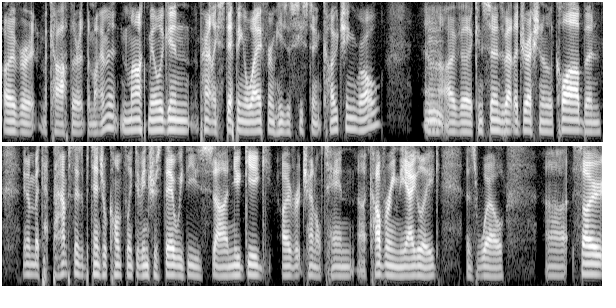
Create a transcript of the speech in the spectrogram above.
over at MacArthur at the moment. Mark Milligan apparently stepping away from his assistant coaching role. Uh, mm. over concerns about the direction of the club, and you know perhaps there's a potential conflict of interest there with his uh, new gig over at Channel Ten, uh, covering the A League as well. Uh, so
